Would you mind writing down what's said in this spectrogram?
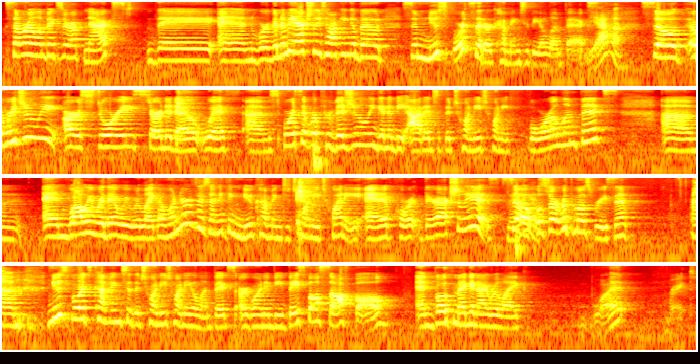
Summer Olympics are up next. They and we're going to be actually talking about some new sports that are coming to the Olympics. Yeah. So originally, our story started out with um, sports that were provisionally going to be added to the 2024 Olympics. Um, and while we were there, we were like, I wonder if there's anything new coming to 2020. And of course, there actually is. So There is. we'll start with the most recent. Um, new sports coming to the 2020 Olympics are going to be baseball, softball, and both Meg and I were like, "What? Right.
